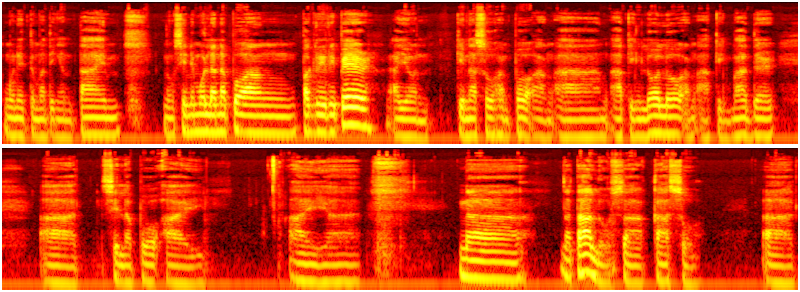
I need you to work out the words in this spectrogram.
Ngunit dumating ang time. Nung sinimula na po ang pagre-repair, ayun, kinasuhan po ang, ang aking lolo, ang aking mother, at sila po ay ay ah, na natalo sa kaso at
